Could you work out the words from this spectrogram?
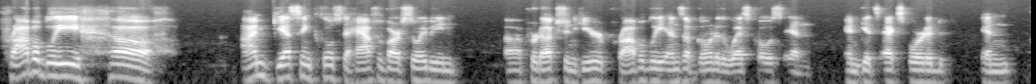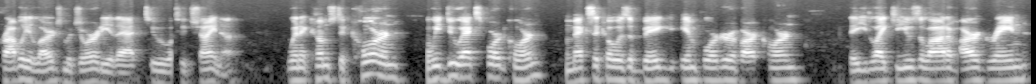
probably, oh, I'm guessing close to half of our soybean uh, production here probably ends up going to the West Coast and and gets exported and probably a large majority of that to, to China. When it comes to corn, we do export corn. Mexico is a big importer of our corn. They like to use a lot of our grain.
